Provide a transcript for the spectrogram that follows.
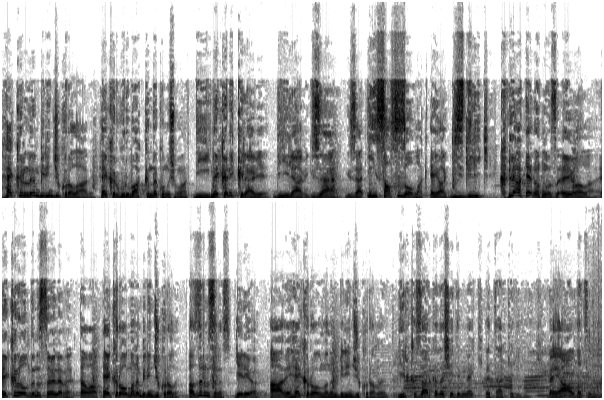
Hackerlığın birinci kuralı abi. Hacker grubu hakkında konuşmamak değil. Mekanik klavye değil abi. Güzel, güzel. İnsafsız olmak. Eyvallah. Gizlilik. Klavyen olması. Eyvallah. Hacker olduğunu söyleme. Tamam. Hacker olmanın birinci kuralı. Hazır mısınız? Geliyor. Abi hacker olmanın birinci kuralı bir kız arkadaş edinmek ve terk edilmek. Veya aldatılmak.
